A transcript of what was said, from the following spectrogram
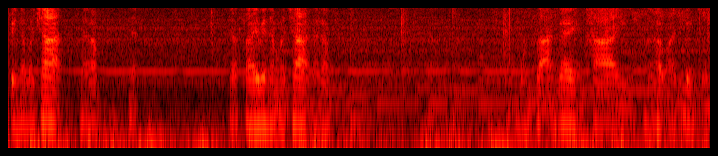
เป็นธรรมชาตินะครับเนี่ยจะไซส์เป็นธรรมชาตินะครับมวลสารก็ยังคาอยู่นะครับ อาจจะเป็นผง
